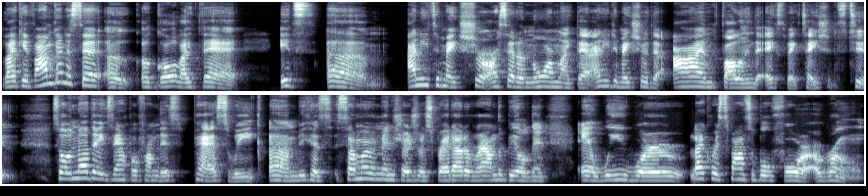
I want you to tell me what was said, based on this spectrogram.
Like if I'm gonna set a, a goal like that, it's um I need to make sure or set a norm like that. I need to make sure that I'm following the expectations too. So another example from this past week, um, because summer administrators were spread out around the building and we were like responsible for a room.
